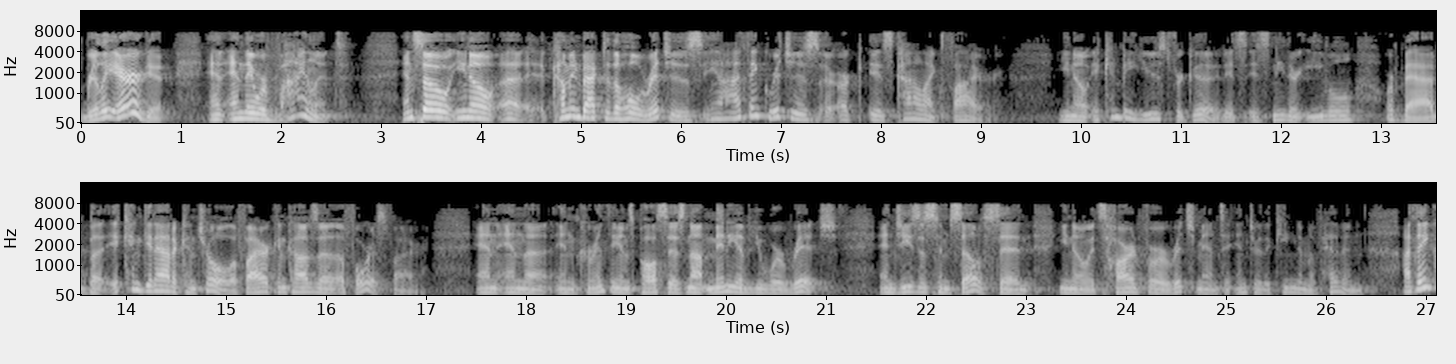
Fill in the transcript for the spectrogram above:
really arrogant. And, and they were violent. And so, you know, uh, coming back to the whole riches, you know, I think riches are, are is kind of like fire. You know, it can be used for good. It's it's neither evil or bad, but it can get out of control. A fire can cause a, a forest fire. And and the, in Corinthians, Paul says, "Not many of you were rich." And Jesus himself said, you know, it's hard for a rich man to enter the kingdom of heaven. I think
